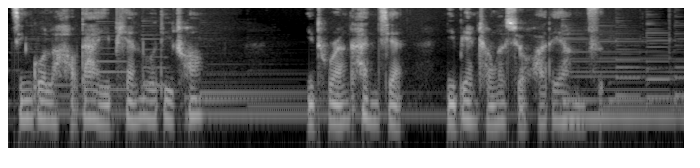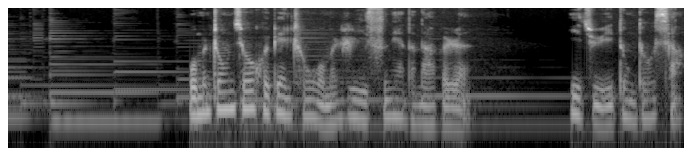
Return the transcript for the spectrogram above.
经过了好大一片落地窗，你突然看见。你变成了雪花的样子，我们终究会变成我们日益思念的那个人，一举一动都想，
